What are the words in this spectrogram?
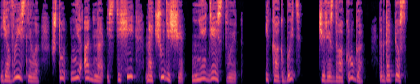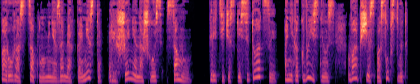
я выяснила, что ни одна из стихий на чудище не действует. И как быть? Через два круга, когда пес пару раз цапнул меня за мягкое место, решение нашлось само. Критические ситуации, они, как выяснилось, вообще способствуют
